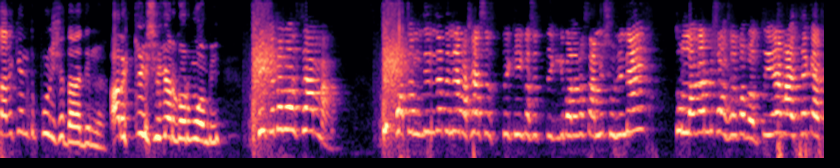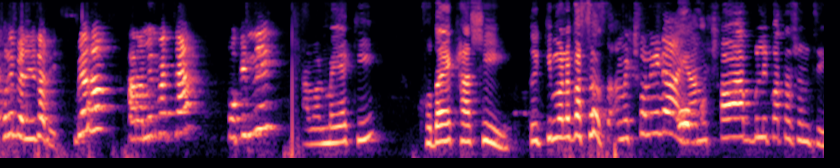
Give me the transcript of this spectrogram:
তোর কিন্তু পুলিশে ধরা দিমু। আরে কি স্বীকার করব আমি? ঠিক কথা বলছে আমা তুই প্রথম দিন যেদিন বাসায় আসছিস তুই কি করছিস তুই কি বলে আমি শুনি নাই? তোর লাগে আমি সংসার করব। তুই আর বাড়ি থেকে এখনই বেরিয়ে যাবি। বের। হ হারামির বাচ্চা। ফকির নেই আমার মাইয়া কি? খোদায় খাসি। তুই কি মনে করছস? আমি শুনি নাই আমি সবগুলি কথা শুনছি।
